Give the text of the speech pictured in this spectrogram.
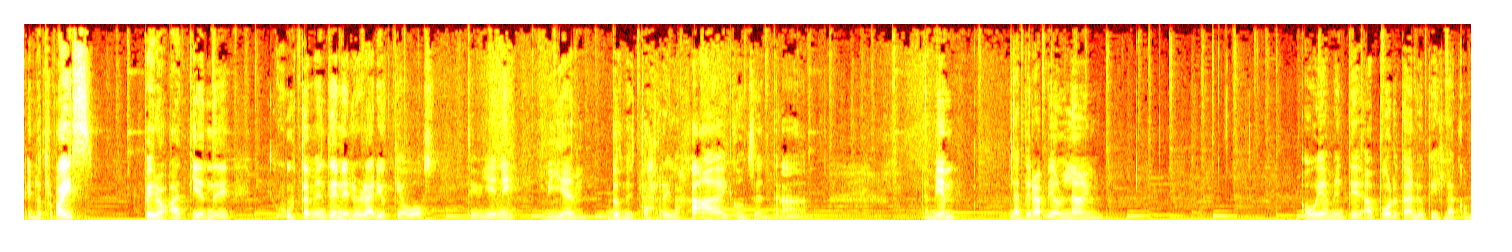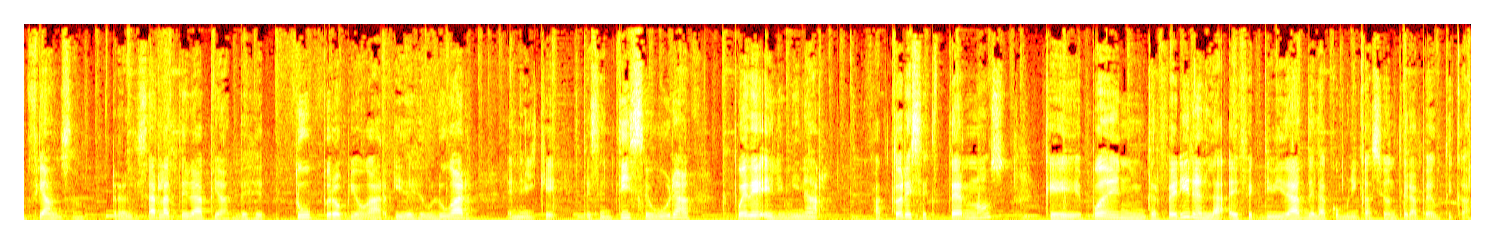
en otro país, pero atiende justamente en el horario que a vos te viene bien, donde estás relajada y concentrada. También la terapia online obviamente aporta lo que es la confianza. Realizar la terapia desde tu propio hogar y desde un lugar en el que te sentís segura puede eliminar factores externos que pueden interferir en la efectividad de la comunicación terapéutica.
